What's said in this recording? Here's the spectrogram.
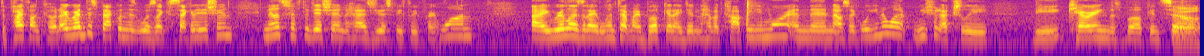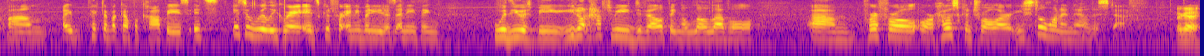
the Python code. I read this back when it was like second edition. Now it's fifth edition. It has USB 3.1. I realized that I lent out my book and I didn't have a copy anymore. And then I was like, well, you know what? We should actually be carrying this book. And so Yeah. um, I picked up a couple copies. It's it's a really great. It's good for anybody who does anything with USB. You don't have to be developing a low level um, peripheral or host controller. You still want to know this stuff. Okay,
